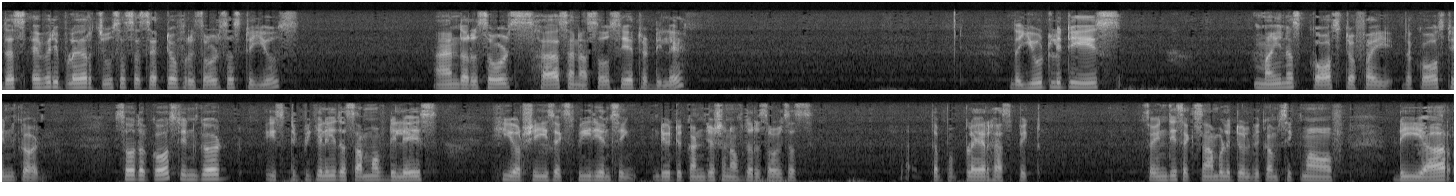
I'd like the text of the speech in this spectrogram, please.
Thus every player chooses a set of resources to use and the resource has an associated delay. The utility is minus cost of i, the cost incurred. So the cost incurred is typically the sum of delays he or she is experiencing due to congestion of the resources uh, the player has picked. So in this example it will become sigma of dr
